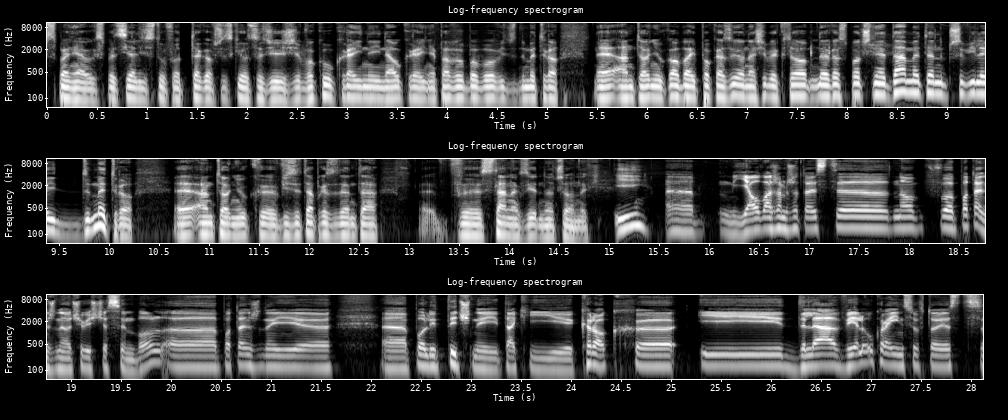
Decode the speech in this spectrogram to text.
wspaniałych specjalistów od tego wszystkiego, co dzieje się wokół Ukrainy i na Ukrainie. Paweł Bobowicz, Dmytro e, Antoniuk. Obaj pokazują na siebie, kto rozpocznie. Damy ten przywilej Dmytro e, Antoniuk, wizyta prezydenta w Stanach Zjednoczonych. I e, ja uważam, że to jest no, potężny oczywiście symbol, potężny polityczny taki krok i dla wielu Ukraińców to jest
